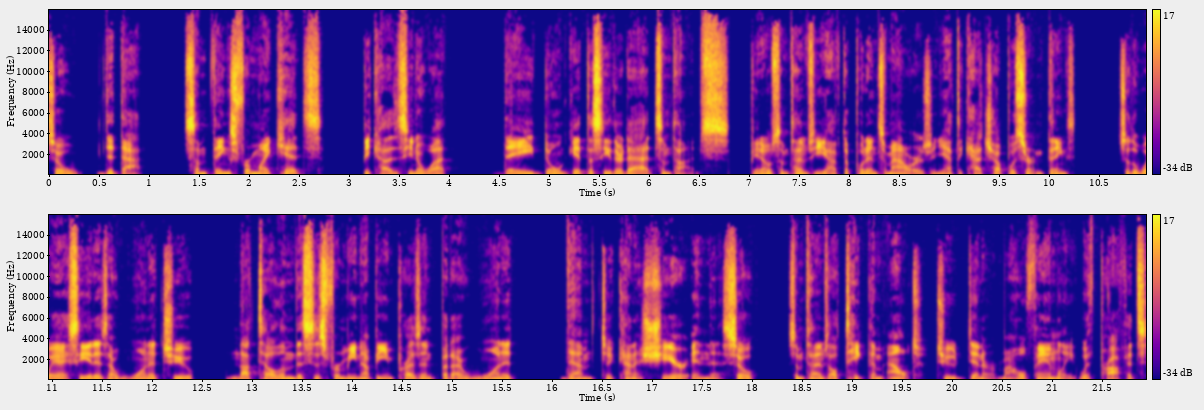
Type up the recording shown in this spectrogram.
So did that. Some things for my kids because you know what? They don't get to see their dad sometimes. You know, sometimes you have to put in some hours and you have to catch up with certain things. So the way I see it is I wanted to not tell them this is for me not being present, but I wanted them to kind of share in this. So sometimes I'll take them out to dinner, my whole family with profits.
